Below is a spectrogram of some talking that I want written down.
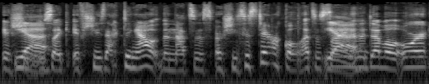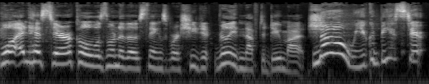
issues Yeah. like if she's acting out then that's a, or she's hysterical that's a sign Yeah. of the devil or well, and hysterical was one of those things where she did, really didn't have to do much. no you could be hysterical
